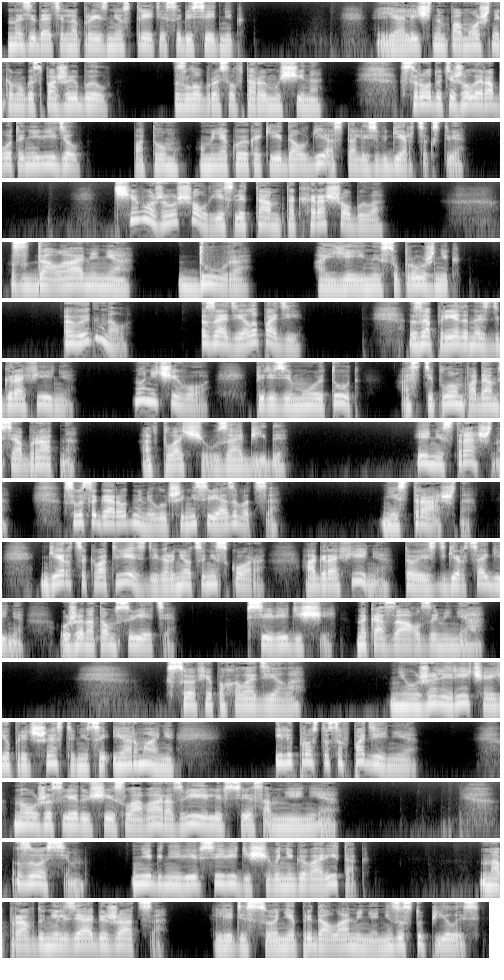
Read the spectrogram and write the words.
— назидательно произнес третий собеседник. «Я личным помощником у госпожи был», — зло бросил второй мужчина. «Сроду тяжелой работы не видел. Потом у меня кое-какие долги остались в герцогстве». «Чего же ушел, если там так хорошо было?» «Сдала меня, дура, а ейный супружник». «Выгнал? За дело поди», за преданность графине. Ну ничего, перезимую тут, а с теплом подамся обратно. Отплачу за обиды. И не страшно. С высокородными лучше не связываться. Не страшно. Герцог в отъезде вернется не скоро, а графиня, то есть герцогиня, уже на том свете. Всевидящий наказал за меня. Софья похолодела. Неужели речь о ее предшественнице и Армане? Или просто совпадение? Но уже следующие слова развеяли все сомнения. «Зосим, не гневи всевидящего, не говори так. На правду нельзя обижаться. Леди Соня предала меня, не заступилась.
